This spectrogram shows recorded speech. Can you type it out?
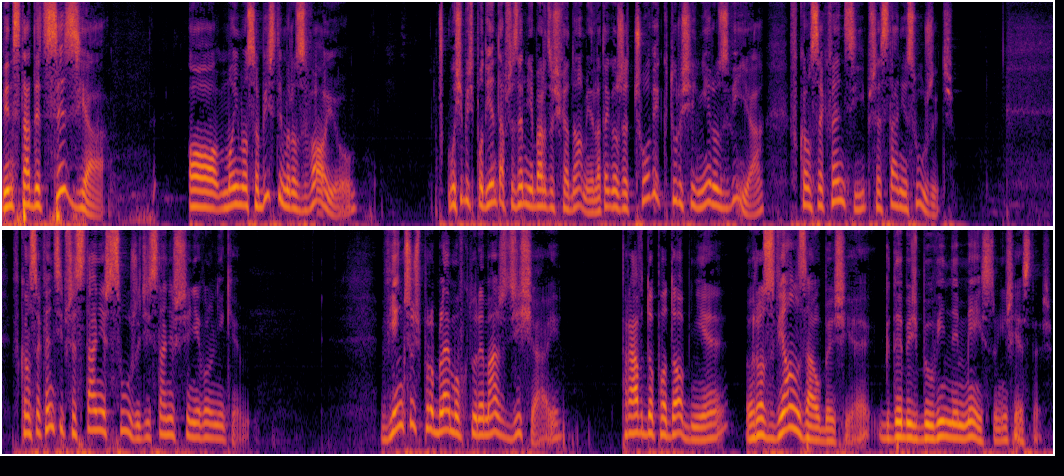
Więc ta decyzja o moim osobistym rozwoju musi być podjęta przeze mnie bardzo świadomie, dlatego że człowiek, który się nie rozwija, w konsekwencji przestanie służyć. W konsekwencji przestaniesz służyć i staniesz się niewolnikiem. Większość problemów, które masz dzisiaj, prawdopodobnie rozwiązałbyś je, gdybyś był w innym miejscu niż jesteś.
